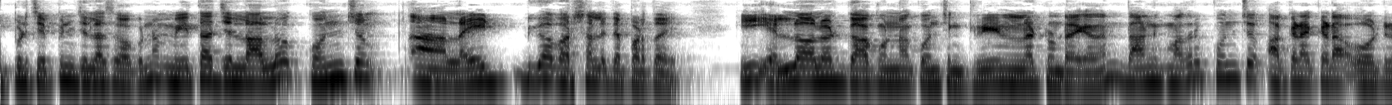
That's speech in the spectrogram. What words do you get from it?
ఇప్పుడు చెప్పిన జిల్లాస్ కాకుండా మిగతా జిల్లాల్లో కొంచెం లైట్గా వర్షాలు అయితే పడతాయి. ఈ ఎల్లో అలర్ట్ కాకుండా కొంచెం గ్రీన్ అలర్ట్ ఉంటాయి కదా దానికి మాత్రం కొంచెం అక్కడక్కడ ఒకటి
